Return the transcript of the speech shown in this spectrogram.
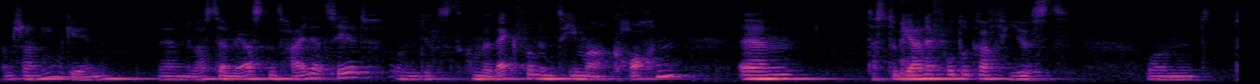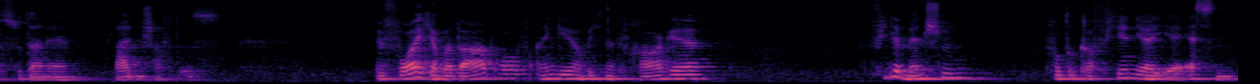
an Janine gehen. Ähm, du hast ja im ersten Teil erzählt und jetzt kommen wir weg von dem Thema Kochen, ähm, dass du gerne fotografierst und dass so deine Leidenschaft ist. Bevor ich aber darauf eingehe, habe ich eine Frage. Viele Menschen fotografieren ja ihr Essen.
